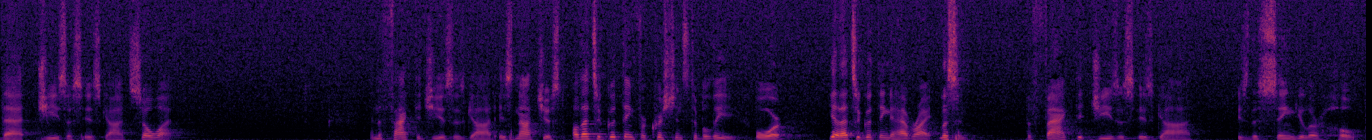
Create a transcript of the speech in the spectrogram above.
that Jesus is God. So what? And the fact that Jesus is God is not just, oh, that's a good thing for Christians to believe, or, yeah, that's a good thing to have right. Listen, the fact that Jesus is God is the singular hope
